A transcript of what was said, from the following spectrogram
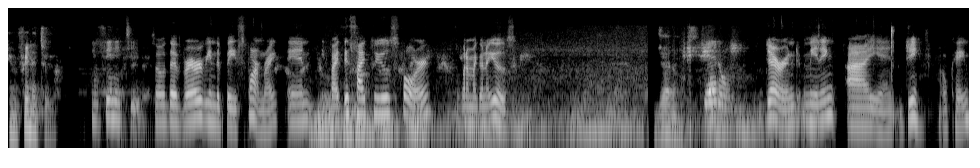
Infinitive. Infinitive. So the verb in the base form, right? And if I decide to use for, what am I gonna use? Gerund. Gerund. Gerund, meaning ing, okay?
